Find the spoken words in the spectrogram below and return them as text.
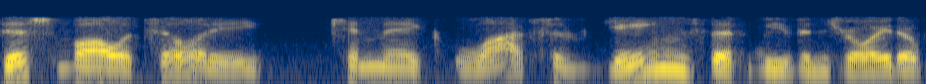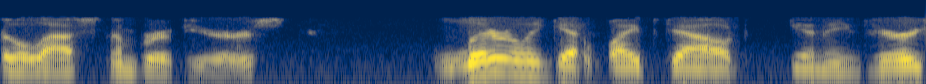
this volatility can make lots of gains that we've enjoyed over the last number of years literally get wiped out in a very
